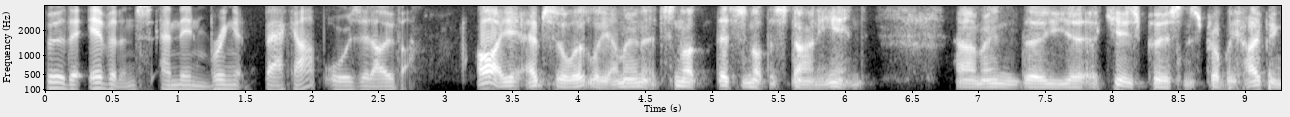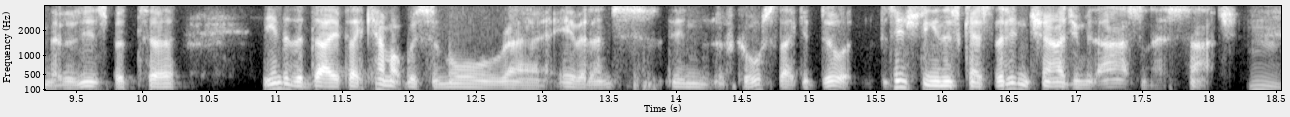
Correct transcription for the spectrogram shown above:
further evidence and then bring it back up, or is it over? Oh yeah, absolutely. I mean, it's not this is not the stony end. I mean, the uh, accused person is probably hoping that it is, but uh, at the end of the day, if they come up with some more uh, evidence, then of course they could do it. It's interesting in this case; they didn't charge him with arson as such, mm.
